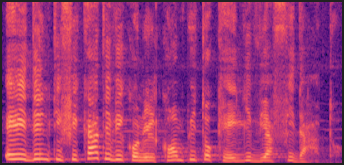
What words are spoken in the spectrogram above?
e identificatevi con il compito che Egli vi ha affidato.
